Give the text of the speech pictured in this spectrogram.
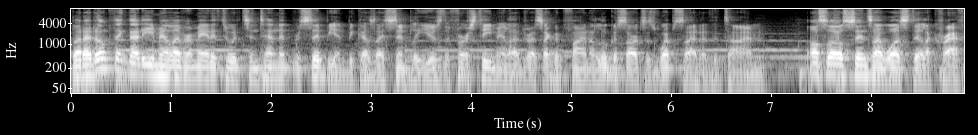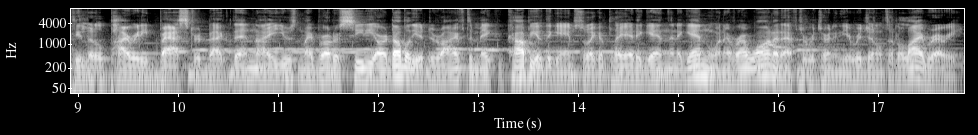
But I don't think that email ever made it to its intended recipient because I simply used the first email address I could find on LucasArts' website at the time. Also, since I was still a crafty little piratey bastard back then, I used my brother's CDRW drive to make a copy of the game so I could play it again and again whenever I wanted after returning the original to the library.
